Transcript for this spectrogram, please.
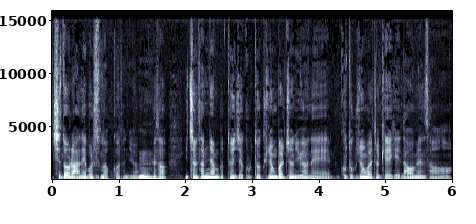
시도를 안 해볼 수는 없거든요. 음. 그래서 2003년부터 이제 국토균형발전위원회, 국토균형발전 계획이 나오면서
